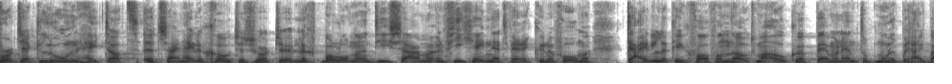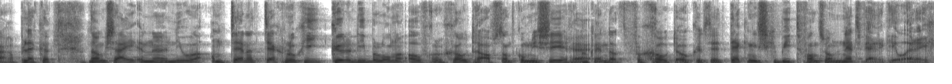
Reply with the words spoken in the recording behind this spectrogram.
Project Loon heet dat. Het zijn hele grote soorten luchtballonnen die samen een 4G-netwerk kunnen vormen. Tijdelijk in geval van nood, maar ook eh, permanent op moeilijk bereikbare plekken. Dankzij een eh, nieuwe antennetechnologie kunnen die ballonnen over een grotere afstand communiceren. En dat vergroot ook het eh, dekkingsgebied van zo'n netwerk heel erg.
